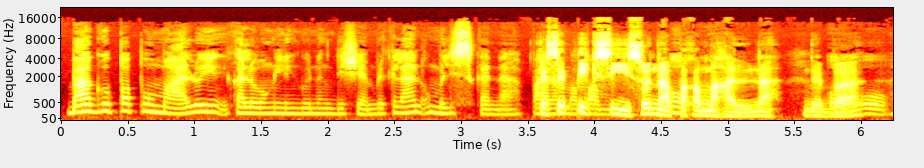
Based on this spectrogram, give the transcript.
bago pa pumalo yung ikalawang linggo ng Disyembre, kailangan umalis ka na. Para Kasi peak mapam- season, Oo. napakamahal na, di ba? Oo.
